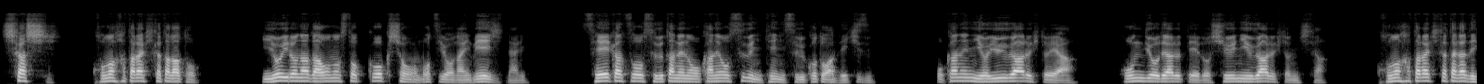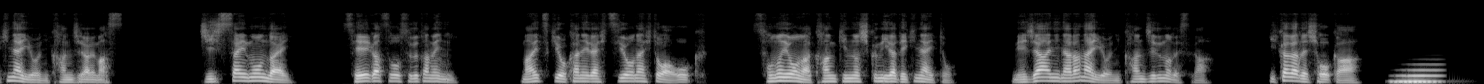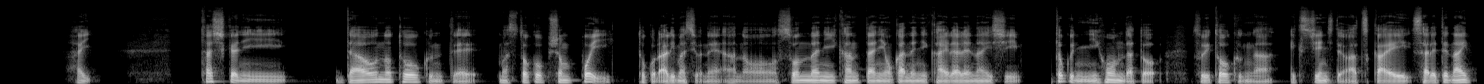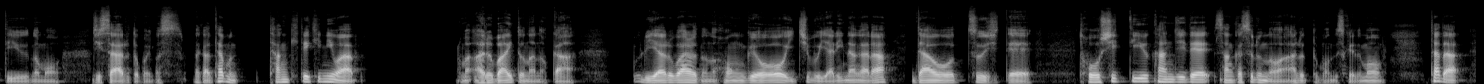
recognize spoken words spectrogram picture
しかし、この働き方だと、いろいろな DAO のストックオプションを持つようなイメージになり、生活をするためのお金をすぐに手にすることはできず、お金に余裕がある人や、本業である程度収入がある人にしか、この働き方ができないように感じられます。実際問題、生活をするために、毎月お金が必要な人は多く、そのような換金の仕組みができないと、メジャーにならないように感じるのですが、いかがでしょうか？はい。確かに DAO のトークンって、まあ、ストックオプションっぽいところありますよね。あの、そんなに簡単にお金に変えられないし、特に日本だとそういうトークンが exchange では扱いされてないっていうのも実際あると思います。だから多分短期的には、まあ、アルバイトなのか、リアルワールドの本業を一部やりながら DAO を通じて投資っていう感じで参加するのはあると思うんですけれども、ただ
